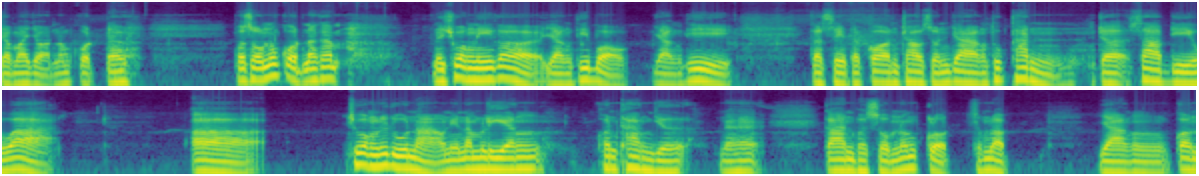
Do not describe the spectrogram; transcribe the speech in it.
จะมาหยอดน้ำกรดนะผสมน้ำกรดนะครับ ในช่วงนี้ก็อย่างที่บอกอย่างที่เกษตรกรชาวสวนยางทุกท่านจะทราบดีว่าช่วงฤดูหนาวเนี่ยน้ำเลี้ยงค่อนข้างเยอะนะฮะการผสมน้ำกรดสำหรับยางก้อน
